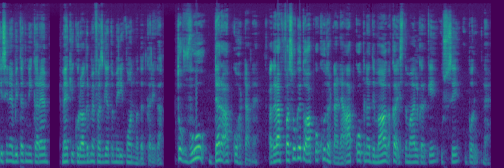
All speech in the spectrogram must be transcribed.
किसी ने अभी तक नहीं करा है, मैं क्यों अगर मैं फंस गया तो मेरी कौन मदद करेगा? तो वो डर आपको हटाना है। अगर आप फंसोगे तो आपको खुद हटाना है। आपको अपना दिमाग का इस्तेमाल करके उससे ऊपर उठना है।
